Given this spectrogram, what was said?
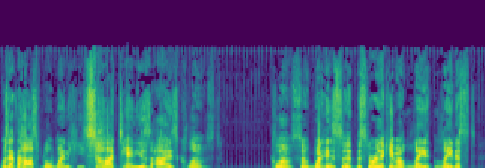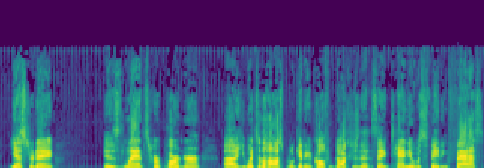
was at the hospital when he saw Tanya's eyes closed. Closed. So what his uh, the story that came out late, latest yesterday is Lance, her partner. Uh, he went to the hospital getting a call from doctors that saying Tanya was fading fast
